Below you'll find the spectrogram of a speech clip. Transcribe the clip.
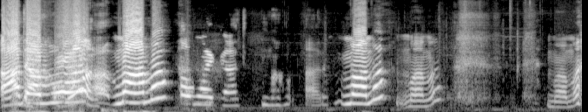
Ада, вон! Мама? О май гад. Мама. Мама? Мама? Мама?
